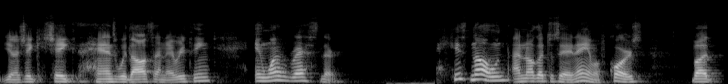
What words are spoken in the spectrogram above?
you know shake shake hands with us and everything. And one wrestler he's known i'm not going to say the name of course but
